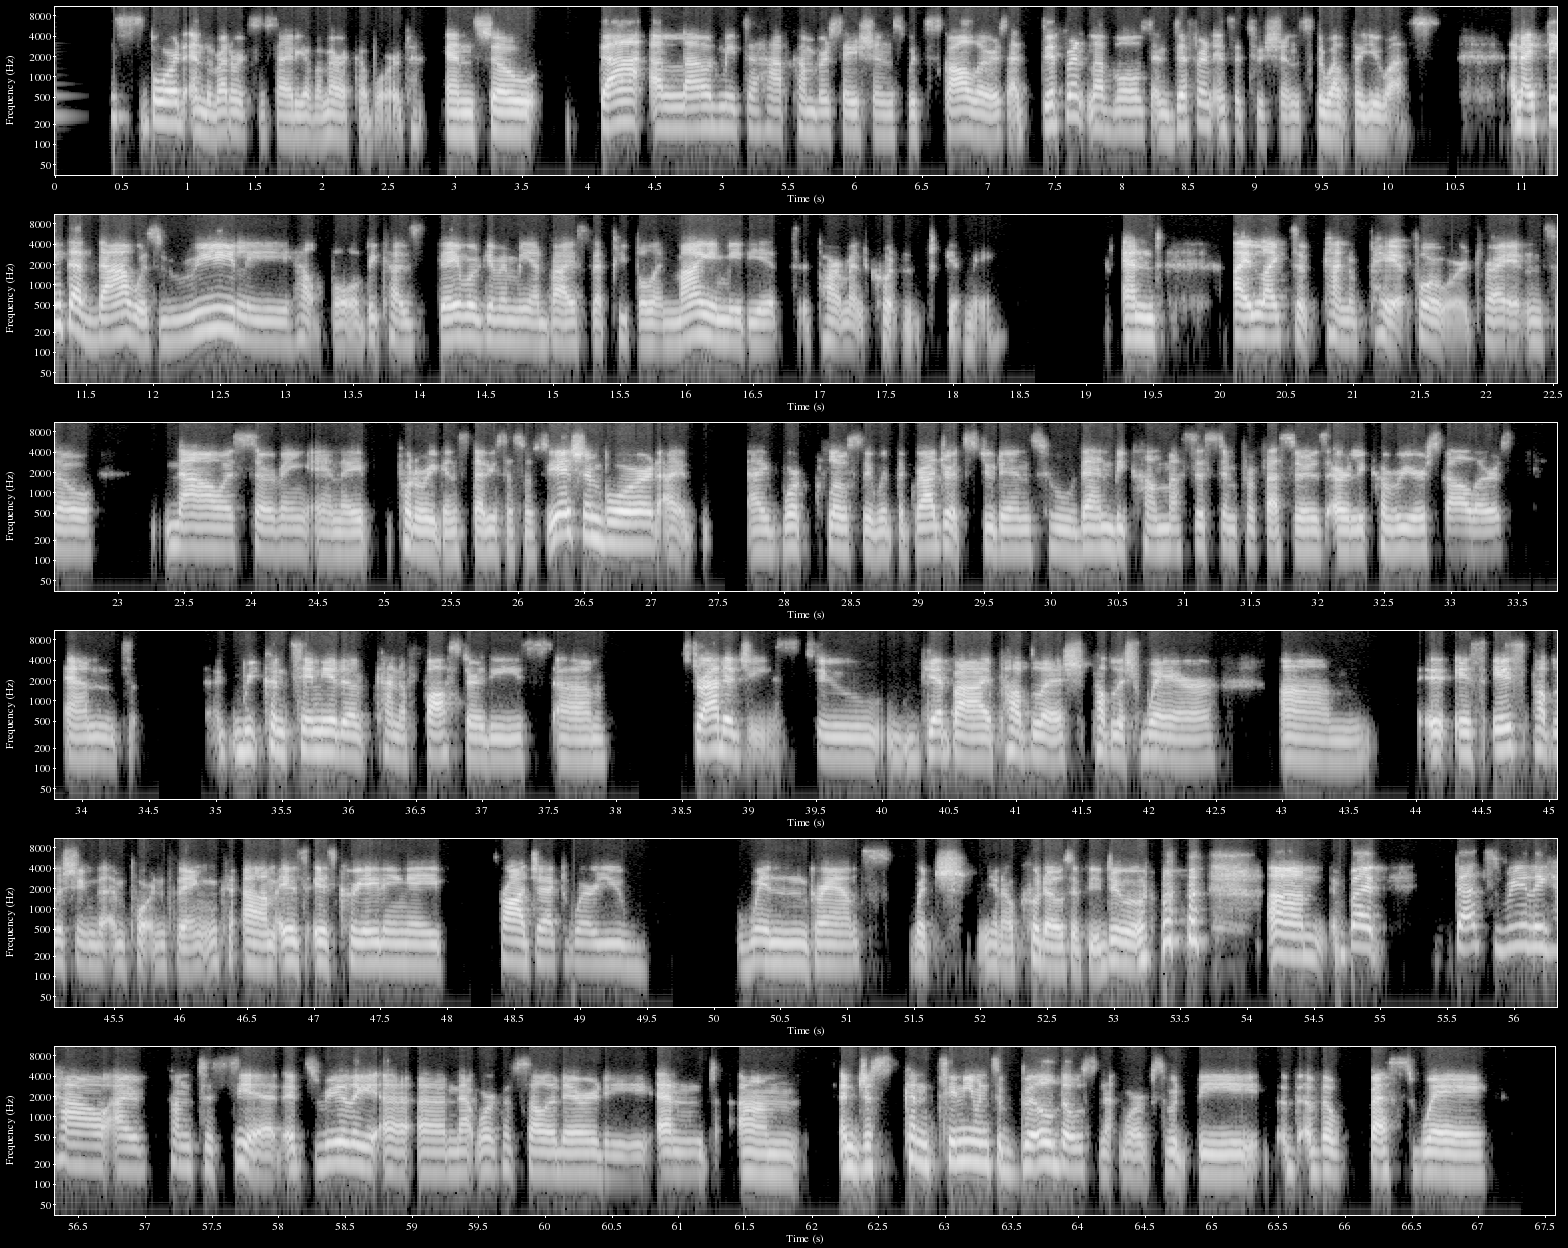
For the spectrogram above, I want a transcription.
Board and the Rhetoric Society of America Board. And so that allowed me to have conversations with scholars at different levels and different institutions throughout the US. And I think that that was really helpful because they were giving me advice that people in my immediate department couldn't give me. And I like to kind of pay it forward, right? And so now as serving in a Puerto Rican Studies Association board, I I work closely with the graduate students who then become assistant professors, early career scholars, and we continue to kind of foster these um, strategies to get by, publish, publish where. Um, is is publishing the important thing? Um, is is creating a project where you win grants, which you know, kudos if you do. um, but that's really how I've come to see it. It's really a, a network of solidarity, and um, and just continuing to build those networks would be the, the best way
